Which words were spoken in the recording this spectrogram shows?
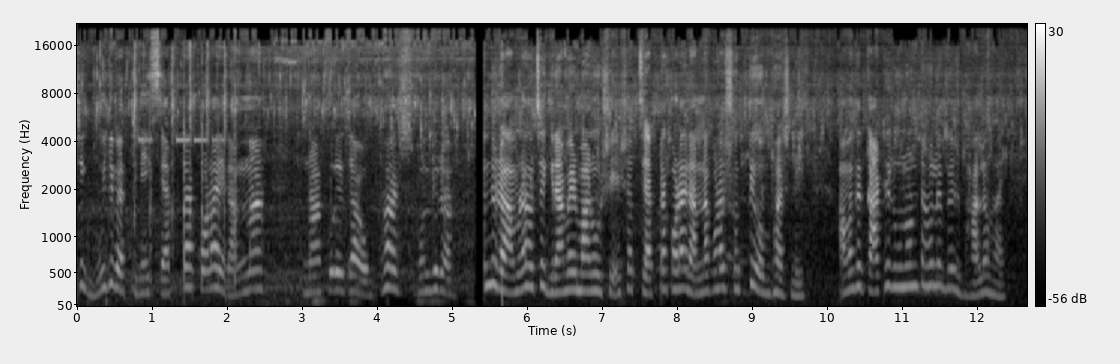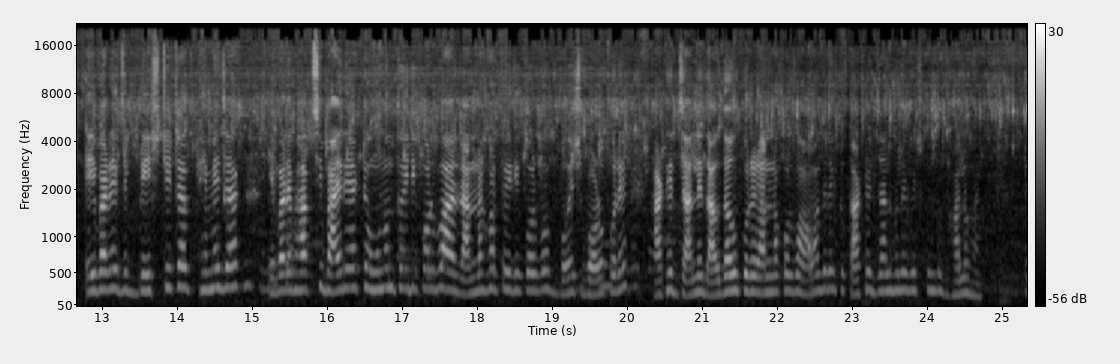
ঠিক বুঝতে পারছি না। এই চ্যাপটা কড়াই রান্না না করে যা অভ্যাস, বন্ধুরা। বন্ধুরা, আমরা হচ্ছে গ্রামের মানুষ। এসব চ্যাপটা কড়াই রান্না করার সত্যি অভ্যাস নেই। আমাদের কাঠের উনুনটা হলে বেশ ভালো হয়। এইবারে যে বৃষ্টিটা থেমে যাক, এবারে ভাবছি বাইরে একটা উনুন তৈরি করব আর রান্নাঘর তৈরি করব। বেশ বড় করে কাঠের জালে দাউ দাউ করে রান্না করব। আমাদের একটু কাঠের জাল হলে বেশ কিন্তু ভালো হয়। তো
